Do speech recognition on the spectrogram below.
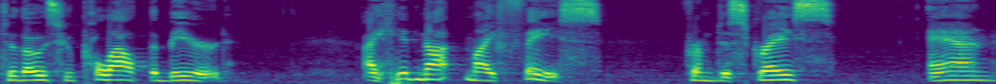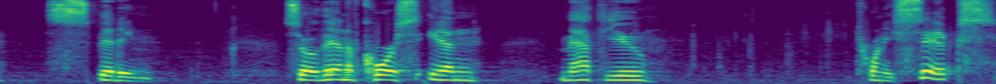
to those who pull out the beard. I hid not my face from disgrace and spitting. So then, of course, in Matthew 26,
